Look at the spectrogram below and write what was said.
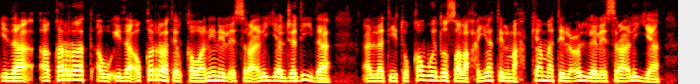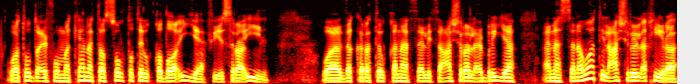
إذا أقرت أو إذا أقرت القوانين الإسرائيلية الجديدة التي تقوض صلاحيات المحكمة العليا الإسرائيلية وتضعف مكانة السلطة القضائية في إسرائيل. وذكرت القناة الثالثة عشر العبرية أن السنوات العشر الأخيرة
